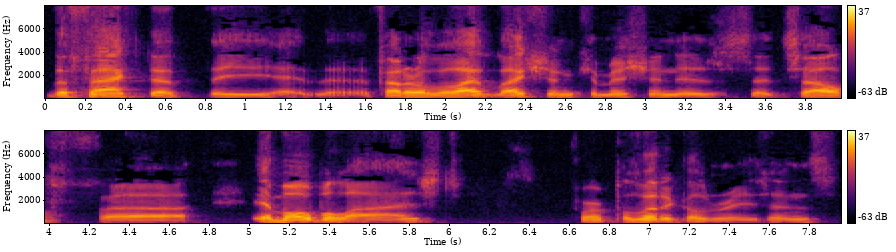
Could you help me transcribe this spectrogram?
The fact that the, the Federal Election Commission is itself uh, immobilized for political reasons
